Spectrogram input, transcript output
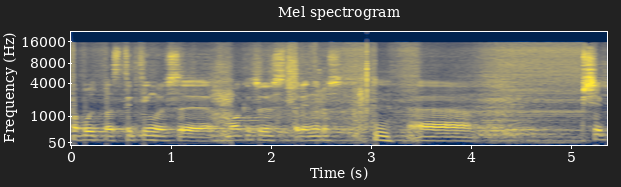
pabūti pas skirtingus e, mokytojus, trenerius. Mm. Uh, šiaip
